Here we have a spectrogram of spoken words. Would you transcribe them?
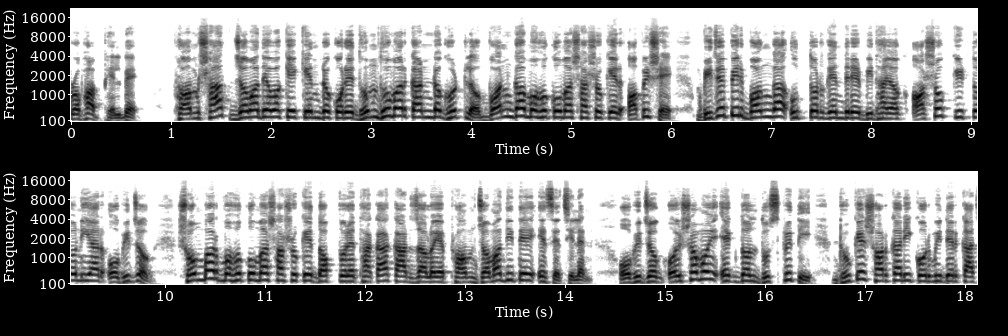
প্রভাব ফেলবে। ফর্ম সাত জমা দেওয়াকে কেন্দ্র করে ধুমধুমার কাণ্ড ঘটল বনগা মহকুমা শাসকের অফিসে। বিজেপির বনগা উত্তর কেন্দ্রের বিধায়ক অশোক কীর্তনিয়ার অভিযোগ, সোমবার মহকুমা শাসকের দপ্তরে থাকা কার্যালয়ে ফর্ম জমা দিতে এসেছিলেন। অভিযোগ, ওই সময় একদল দুষ্কৃতী ঢুকে সরকারি কর্মীদের কাছ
